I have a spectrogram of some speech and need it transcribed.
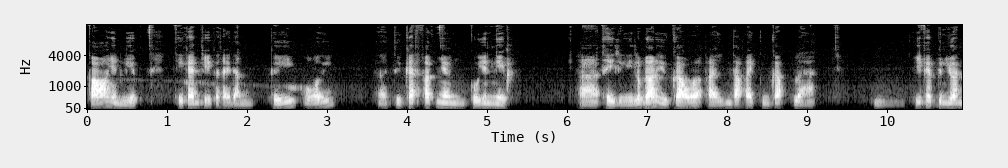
có doanh nghiệp thì các anh chị có thể đăng ký với uh, tư cách pháp nhân của doanh nghiệp. À, thì lúc đó yêu cầu là phải chúng ta phải cung cấp là giấy phép kinh doanh.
